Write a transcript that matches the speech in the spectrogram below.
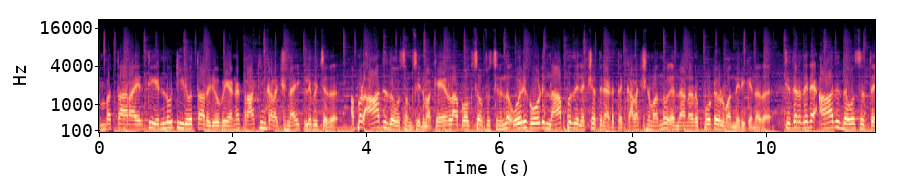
എൺപത്തി ആറായിരത്തി എണ്ണൂറ്റി ഇരുപത്തി ആറ് രൂപയാണ് ട്രാക്കിംഗ് കളക്ഷനായി ലഭിച്ചത്. അപ്പോൾ ആദ്യ ദിവസം സിനിമ കേരള ബോക്സ് ഓഫീസിൽ നിന്ന് ഒരു കോടി നാൽപ്പത് ലക്ഷത്തിനടുത്ത് കളക്ഷൻ വന്നു എന്നാണ് റിപ്പോർട്ടുകൾ വന്നിരിക്കുന്നത്. ചിത്രത്തിന്റെ ആദ്യ ദിവസത്തെ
